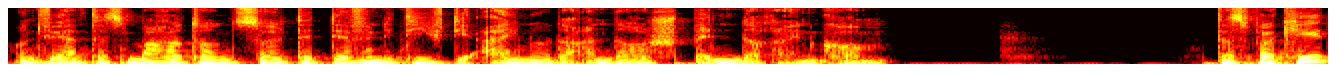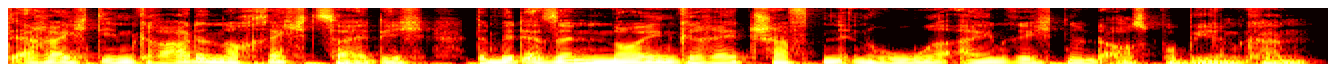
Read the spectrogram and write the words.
und während des Marathons sollte definitiv die ein oder andere Spende reinkommen. Das Paket erreicht ihn gerade noch rechtzeitig, damit er seine neuen Gerätschaften in Ruhe einrichten und ausprobieren kann.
